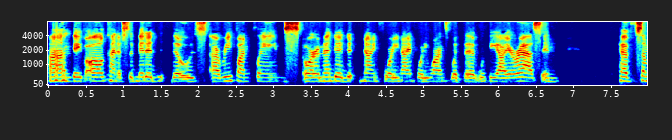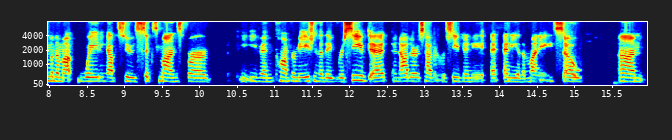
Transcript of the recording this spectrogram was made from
Um, they've all kind of submitted those uh, refund claims or amended 940, 941s with the with the IRS, and have some of them up waiting up to six months for even confirmation that they've received it, and others haven't received any any of the money. So, um,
